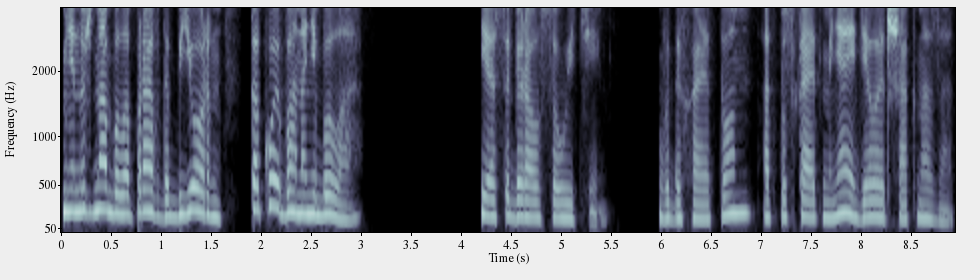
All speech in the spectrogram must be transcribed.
Мне нужна была правда, Бьорн, какой бы она ни была. Я собирался уйти. Выдыхает он, отпускает меня и делает шаг назад.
